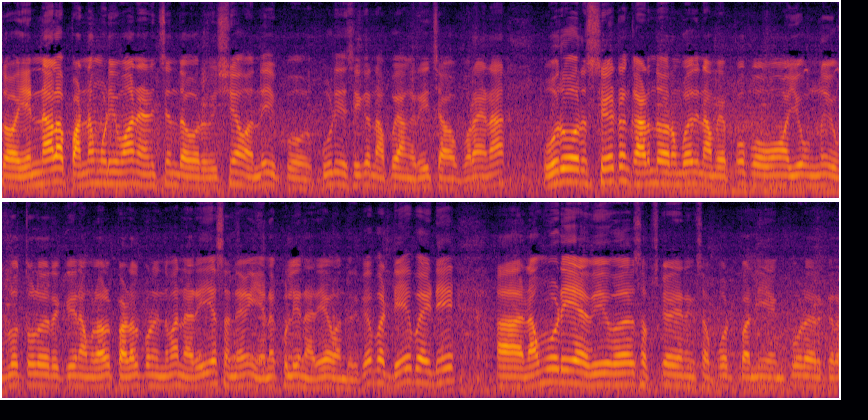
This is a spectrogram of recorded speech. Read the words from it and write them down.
ஸோ என்னால் பண்ண முடியுமான்னு நினச்சிருந்த ஒரு விஷயம் வந்து இப்போது கூடிய சீக்கிரம் நான் போய் அங்கே ரீச் ஆக போகிறேன் ஏன்னா ஒரு ஒரு ஸ்டேட்டும் கடந்து வரும்போது நம்ம எப்போ போவோம்? ஐயோ இன்னும் எவ்வளோ தூளம் இருக்குது நம்மளால் பெடல் பண்ணணும் இந்த மாதிரி நிறைய சந்தேகம் எனக்குள்ளேயே நிறைய வந்திருக்கு. பட் டே பை டே நம்முடைய வியூவர் சப்ஸ்கிரைப் எனக்கு சப்போர்ட் பண்ணி என் கூட இருக்கிற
